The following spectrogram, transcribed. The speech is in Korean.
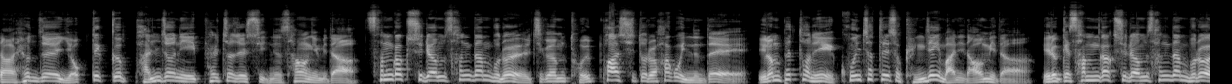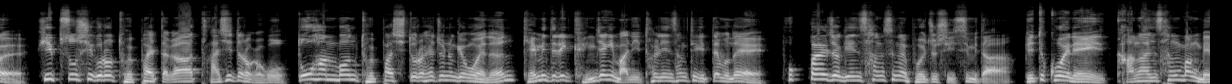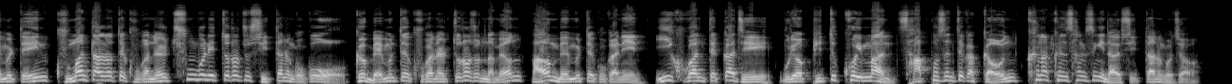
자, 현재 역대급 반전이 펼쳐질 수 있는 상황입니다. 삼각수렴 상단부를 지금 돌파 시도를 하고 있는데 이런 패턴이 코인 차트에서 굉장히 많이 나옵니다. 이렇게 삼각수렴 상단부를 휩소식으로 돌파했다가 다시 들어가고 또 한 번 돌파 시도를 해주는 경우에는 개미들이 굉장히 많이 털린 상태이기 때문에 폭발적인 상승을 보여줄 수 있습니다. 비트코인의 강한 상방 매물대인 9만 달러대 구간을 충분히 뚫어줄 수 있다는 거고 그 매물대 구간을 뚫어준다면 다음 매물대 구간인 이 구간대까지 무려 비트코인만 4% 가까운 크나큰 상승이 나올 수 있다는 거죠.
